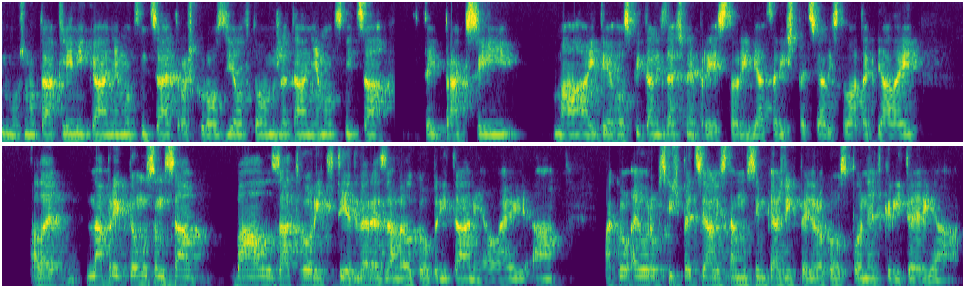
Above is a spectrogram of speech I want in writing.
možno tá klinika a nemocnica je trošku rozdiel v tom, že tá nemocnica v tej praxi má aj tie hospitalizačné priestory viacerých špecialistov a tak ďalej. Ale napriek tomu som sa bál zatvoriť tie dvere za Veľkou Britániou. Hej. A ako európsky špecialista musím každých 5 rokov splňať kritériá,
